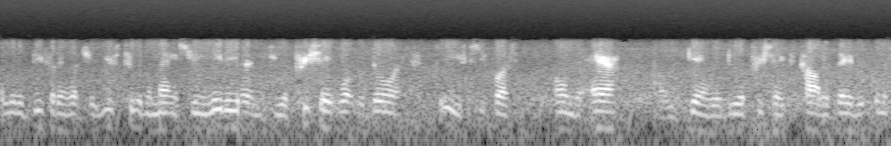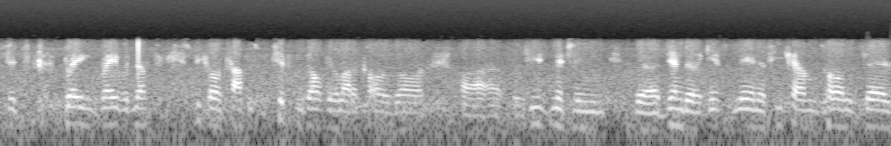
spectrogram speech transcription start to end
a little deeper than what you're used to in the mainstream media. And if you appreciate what we're doing, please keep us on the air. Um, again, we do appreciate the callers, David, in a sense, brave, brave enough to speak on topics we typically don't get a lot of callers on. Uh, so he's mentioning the agenda against men as he comes on and says,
